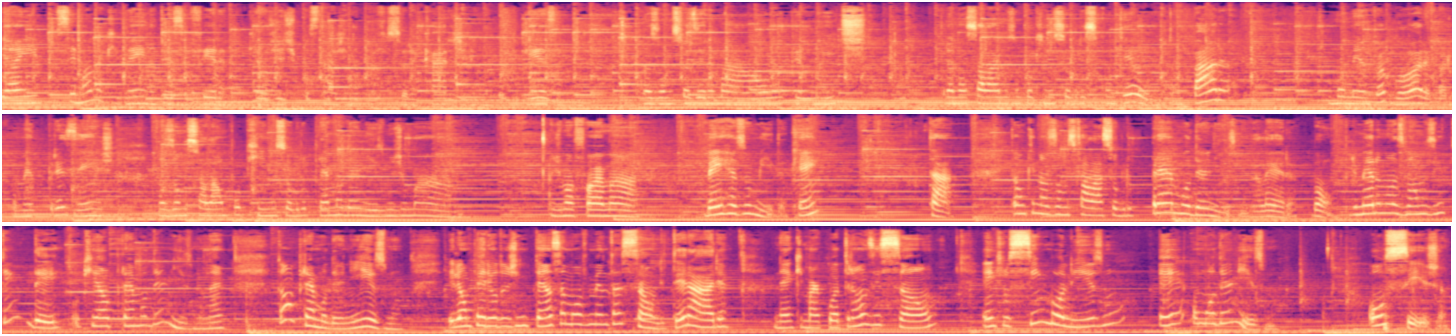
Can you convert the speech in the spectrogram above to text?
E aí, semana que vem, na terça-feira, que é o dia de postagem da professora Kari de língua portuguesa, nós vamos fazer uma aula pelo Meet para nós falarmos um pouquinho sobre esse conteúdo. Então, para o momento agora, para o momento presente, nós vamos falar um pouquinho sobre o pré-modernismo de uma, de uma forma bem resumida, ok? Tá. Então, o que nós vamos falar sobre o pré-modernismo, galera? Bom, primeiro nós vamos entender o que é o pré-modernismo, né? Então, o pré-modernismo, ele é um período de intensa movimentação literária, né, que marcou a transição entre o simbolismo e o modernismo. Ou seja,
